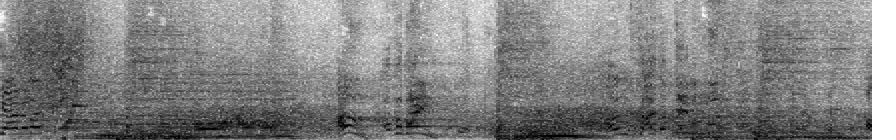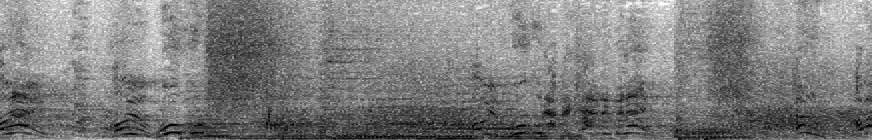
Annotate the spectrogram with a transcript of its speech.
ถึงคำปฏิญาณเอาไว้เอาเอาเข้าไป เอาสายสนใจมึงเอาเลยเอาอยู่หูกูเอาอยู่หูกูดับไปข้างหนึงไปเลย เอาเอาไป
